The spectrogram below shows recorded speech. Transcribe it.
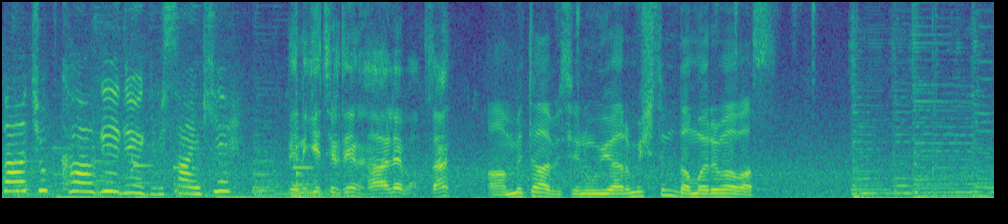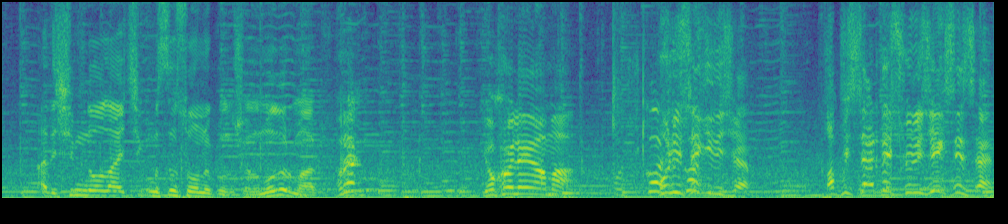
daha çok kavga ediyor gibi sanki. Beni getirdiğin hale bak lan. Ahmet abi seni uyarmıştım damarıma bas. Hadi şimdi olay çıkmasın sonra konuşalım olur mu abi? Bırak. Yok öyle ama. Polise gideceğim. Hapislerde çürüyeceksin sen.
